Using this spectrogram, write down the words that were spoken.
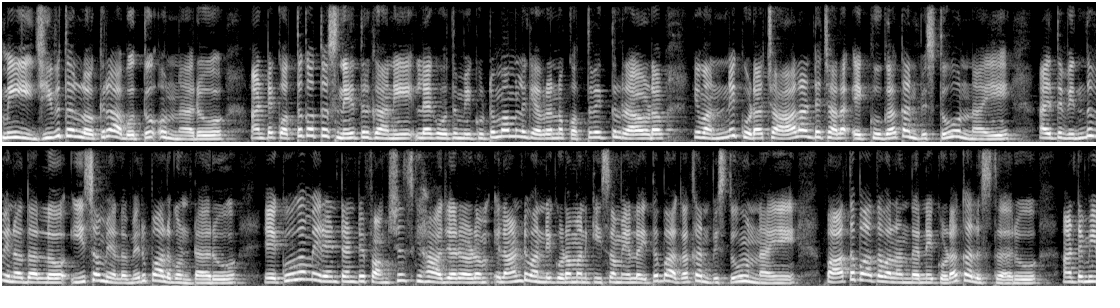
మీ జీవితంలోకి రాబోతూ ఉన్నారు. అంటే కొత్త కొత్త స్నేహితులు కానీ లేకపోతే మీ కుటుంబంలోకి ఎవరైనా కొత్త వ్యక్తులు రావడం ఇవన్నీ కూడా చాలా అంటే చాలా ఎక్కువగా కనిపిస్తూ ఉన్నాయి. అయితే విందు వినోదాల్లో ఈ సమయంలో మీరు పాల్గొంటారు. ఎక్కువగా మీరు ఏంటంటే ఫంక్షన్స్కి హాజరవడం ఇలాంటివన్నీ కూడా మనకి ఈ సమయంలో అయితే బాగా కనిపిస్తూ ఉన్నాయి. పాత పాత వాళ్ళందరినీ కూడా కలుస్తారు. అంటే మీ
